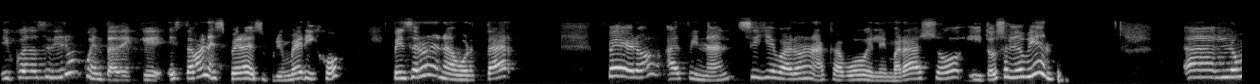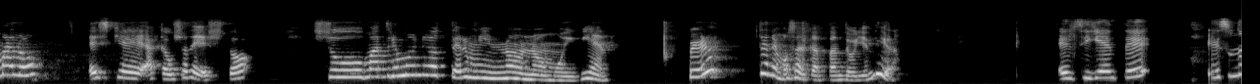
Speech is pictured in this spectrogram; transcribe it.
Y cuando se dieron cuenta de que estaban en espera de su primer hijo, pensaron en abortar, pero al final sí llevaron a cabo el embarazo y todo salió bien. Ah, lo malo es que a causa de esto, su matrimonio terminó no muy bien, pero tenemos al cantante hoy en día. El siguiente es una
